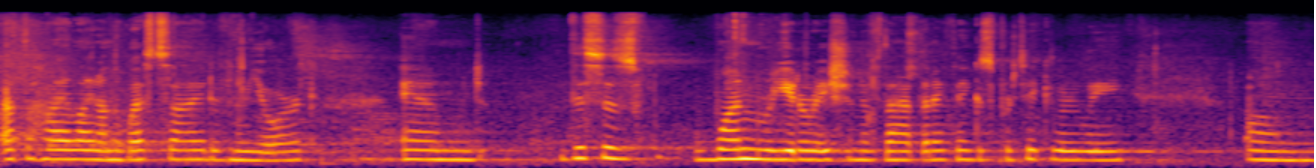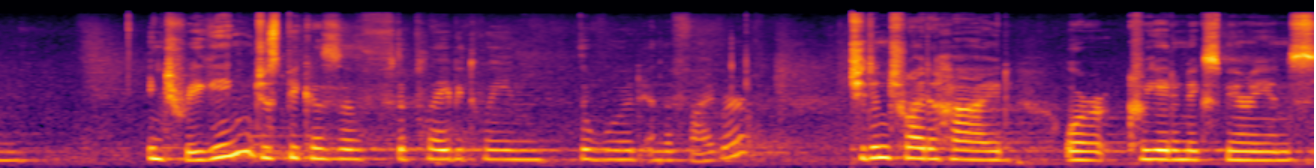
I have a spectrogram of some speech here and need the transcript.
at the High Line on the west side of New York, and this is one reiteration of that that I think is particularly um, intriguing, just because of the play between the wood and the fiber. She didn't try to hide or create an experience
